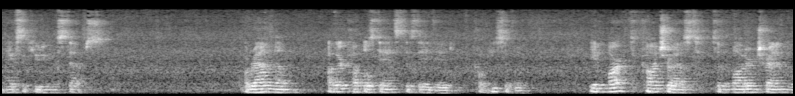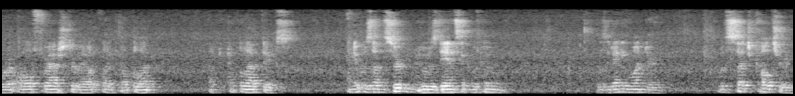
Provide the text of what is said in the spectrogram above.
in executing the steps. Around them, other couples danced as they did, cohesively, in marked contrast to the modern trend where all thrashed about like, epilep- like epileptics and it was uncertain who was dancing with whom. Was it any wonder, with such culture,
